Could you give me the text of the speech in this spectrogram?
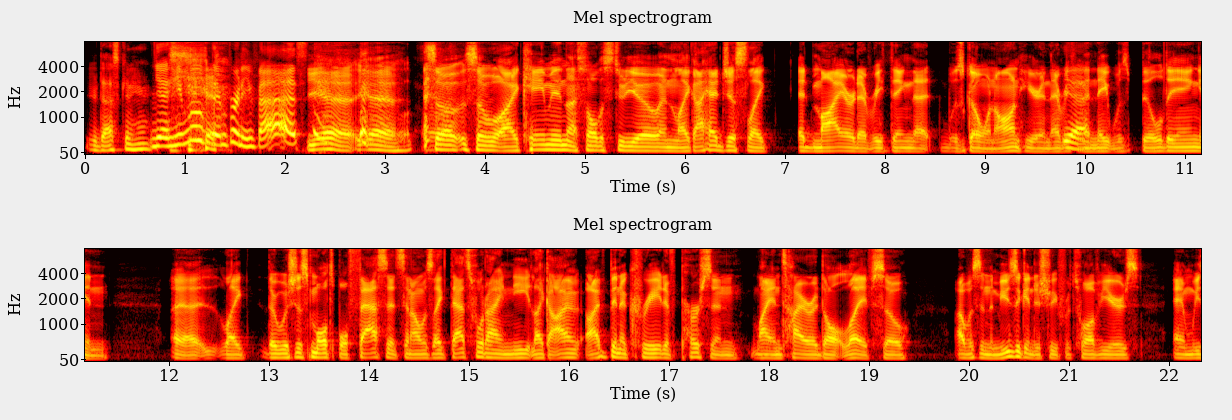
your desk in here? Yeah, he moved in pretty fast. Yeah, yeah. So so I came in, I saw the studio, and like I had just like admired everything that was going on here and everything Yeah. that Nate was building and uh, like there was just multiple facets and I was like that's what I need like I I've been a creative person my entire adult life so I was in the music industry for 12 years and we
